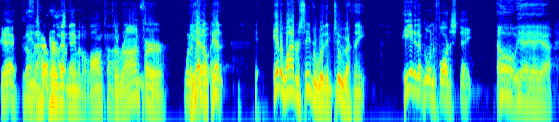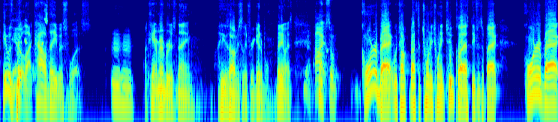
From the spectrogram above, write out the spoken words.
Yeah, Man, Columbus I haven't heard that name in a long time. Deron Fur. He had, a, he had he had a wide receiver with him too. I think. He ended up going to Florida State. Oh yeah, yeah, yeah. He was Yeah, built yeah, like Kyle that's- Davis was. Mm-hmm. I can't remember his name. He's obviously forgettable. But anyways, Yeah. all right. So cornerback, we talked about the 2022 class, defensive back. Cornerback,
